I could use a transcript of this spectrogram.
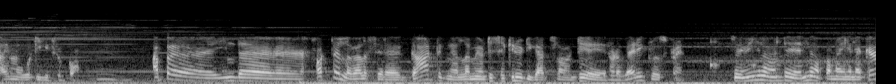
டைம் ஓட்டிக்கிட்டு இருப்போம். அப்ப இந்த ஹோட்டல்ல வேலை செய்யற கார்டுங்க எல்லாமே வந்துட்டு செக்யூரிட்டி கார்ட்ஸ்லாம் வந்துட்டு என்னோட வெரி க்ளோஸ் ஃப்ரெண்ட் ஸோ இவங்களாம் வந்துட்டு என்ன பண்ணாங்கன்னாக்கா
